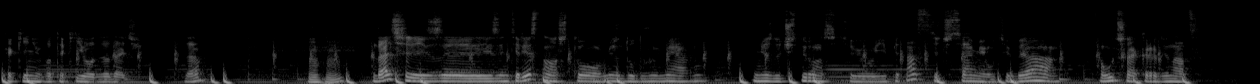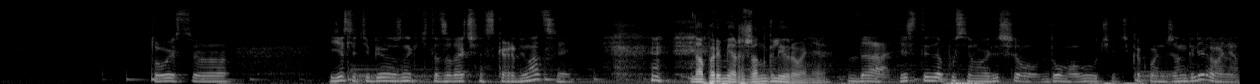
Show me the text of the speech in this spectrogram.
какие-нибудь вот такие вот задачи, да? Мгм. Дальше из, из интересного, что между двумя, между 14 и 15 часами у тебя лучшая координация. То есть, э, если тебе нужны какие-то задачи с координацией, Например, жонглирование. да, если ты, допустим, решил дома выучить какое-нибудь жонглирование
